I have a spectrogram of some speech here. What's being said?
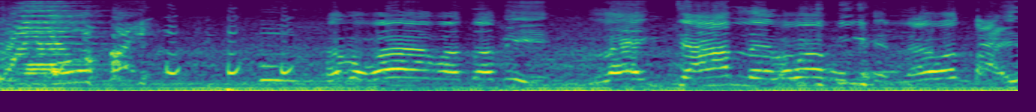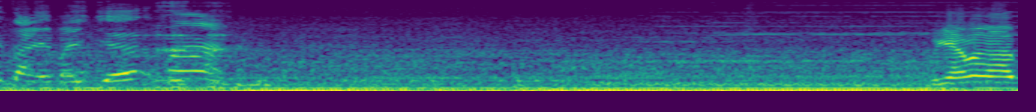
เขาบอกว่าวาซาบิแรงจานเลยเพราะว่าพี่เห็นแล้วว่าไต่ใส่ไปเยอะมาก เป็นไงบ้างครับ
